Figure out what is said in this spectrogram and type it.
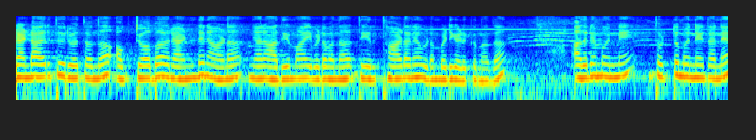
രണ്ടായിരത്തി ഇരുപത്തൊന്ന് ഒക്ടോബർ രണ്ടിനാണ് ഞാൻ ആദ്യമായി ഇവിടെ വന്ന് തീർത്ഥാടന ഉടമ്പടി എടുക്കുന്നത്. അതിനു മുന്നേ തൊട്ട് മുന്നേ തന്നെ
